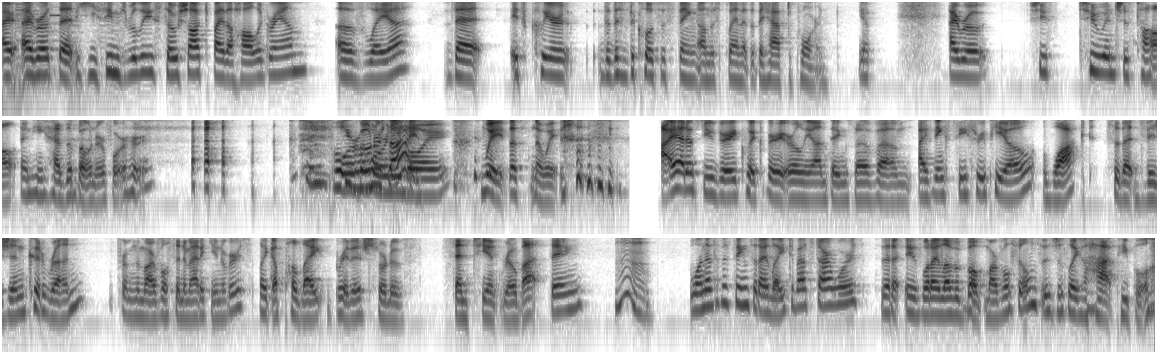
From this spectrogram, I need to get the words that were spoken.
I, I wrote that he seems really so shocked by the hologram of Leia that it's clear that this is the closest thing on this planet that they have to porn. Yep. I wrote, she's two inches tall and he has a boner for her. Poor boner sized. boy. wait, that's no wait. I had a few very quick, very early on things of um, I think C3PO walked so that Vision could run from the Marvel Cinematic Universe, like a polite British sort of sentient robot thing. Mm. One of the things that I liked about Star Wars, that is what I love about Marvel films, is just like hot people.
